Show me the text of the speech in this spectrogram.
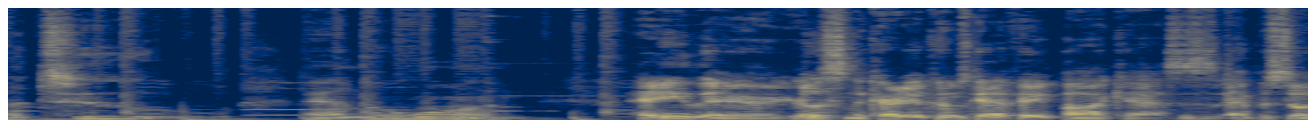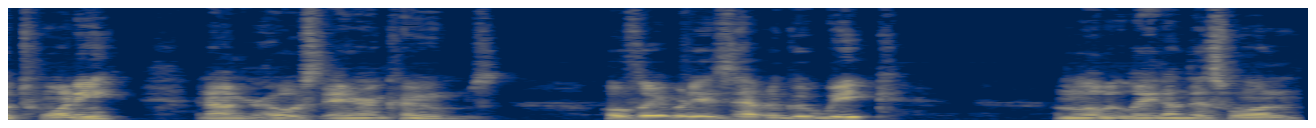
a two, and a one. Hey there, you're listening to Cardio Coombs Cafe podcast. This is episode 20, and I'm your host, Aaron Coombs. Hopefully, everybody's having a good week. I'm a little bit late on this one,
